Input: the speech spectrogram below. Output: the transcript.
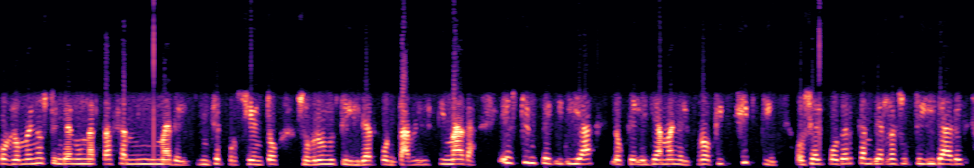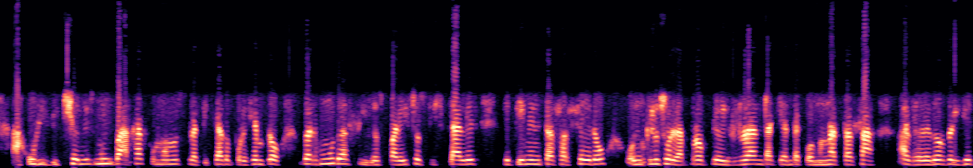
por lo menos tengan una tasa mínima del 15% sobre una utilidad contable estimada. Esto impediría lo que le llaman el profit shifting, o sea, el poder cambiar las utilidades a jurisdicciones muy bajas, como hemos platicado, por ejemplo, Bermudas y los paraísos fiscales que tienen tasa cero, o incluso la propia Irlanda que anda con una tasa alrededor del 10%.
